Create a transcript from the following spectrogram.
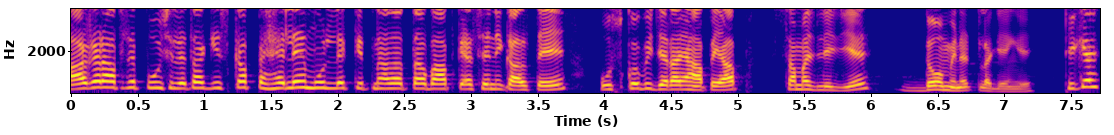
अगर आपसे पूछ लेता कि इसका पहले मूल्य कितना था, तब आप कैसे निकालते? उसको भी ज़रा यहाँ पे आप समझ लीजिए। दो मिनट लगेंगे। ठीक है?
